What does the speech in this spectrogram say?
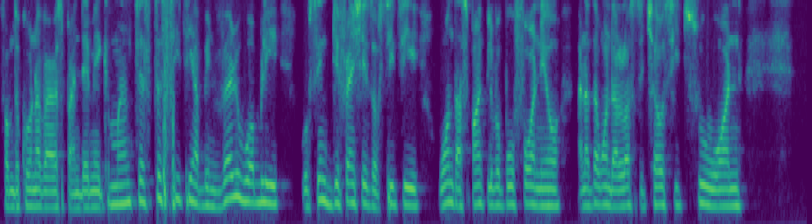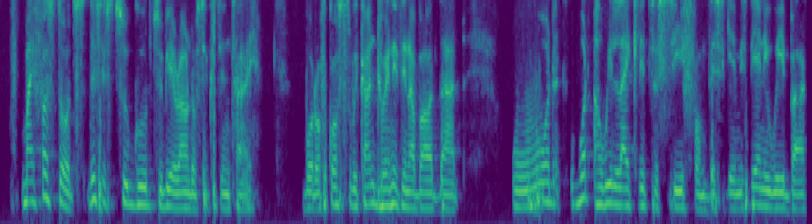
from the coronavirus pandemic. Manchester City have been very wobbly. We've seen different shades of City, one that spanked Liverpool 4 0, another one that lost to Chelsea 2 1. My first thoughts this is too good to be a round of 16 tie. But of course, we can't do anything about that. What what are we likely to see from this game? Is there any way back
